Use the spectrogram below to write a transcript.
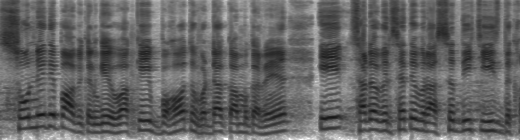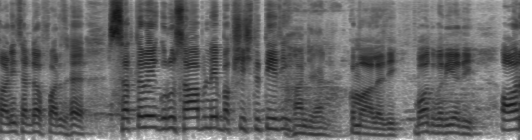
ਸੋਨੇ ਦੇ ਭਾਅ ਵਿਕਣਗੇ। ਵਾਕਈ ਬਹੁਤ ਵੱਡਾ ਕੰਮ ਕਰ ਰਹੇ ਹੈ ਇਹ ਸਾਡਾ ਵਿਰਸੇ ਤੇ ਵਿਰਾਸਤ ਦੀ ਚੀਜ਼ ਦਿਖਾਣੀ ਸਾਡਾ ਫਰਜ਼ ਹੈ। ਸਤਵੇਂ ਗੁਰੂ ਸਾਹਿਬ ਨੇ ਬਖਸ਼ਿਸ਼ ਦਿੱਤੀ ਹੈ ਜੀ। ਹਾਂਜੀ ਹਾਂਜੀ। ਕਮਾਲ ਹੈ ਜੀ ਬਹੁਤ ਵਧੀਆ ਜੀ। ਔਰ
